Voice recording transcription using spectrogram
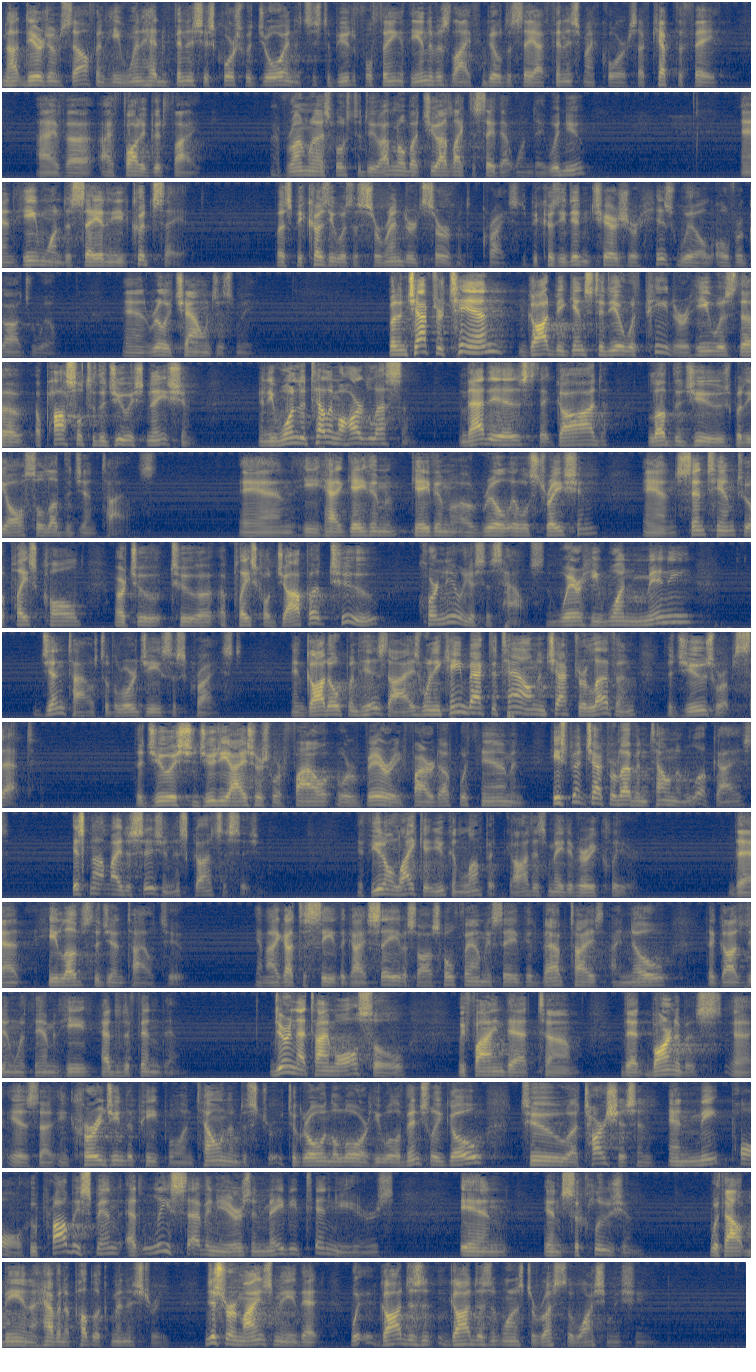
not dear to himself, and he went ahead and finished his course with joy. And it's just a beautiful thing at the end of his life to be able to say, I finished my course. I've kept the faith. I've, uh, I've fought a good fight. I've run what I'm supposed to do. I don't know about you. I'd like to say that one day, wouldn't you? And he wanted to say it, and he could say it. But it's because he was a surrendered servant of Christ. It's because he didn't treasure his will over God's will. And really challenges me. But in chapter 10, God begins to deal with Peter. He was the apostle to the Jewish nation. And he wanted to tell him a hard lesson. And that is that God loved the Jews, but he also loved the Gentiles. And he had, gave, him, gave him a real illustration and sent him to a place called, or to, to a, a place called Joppa to Cornelius' house, where he won many Gentiles to the Lord Jesus Christ. And God opened his eyes. When he came back to town in chapter 11, the Jews were upset. The Jewish Judaizers were, were very fired up with him. And he spent chapter 11 telling them, Look, guys, it's not my decision, it's God's decision. If you don't like it, you can lump it. God has made it very clear that he loves the Gentile too. And I got to see the guy saved. I saw his whole family saved, get baptized. I know that God's dealing with them, and he had to defend them. During that time, also, we find that, um, that Barnabas uh, is uh, encouraging the people and telling them to, to grow in the Lord. He will eventually go to uh, Tarshish and, and meet Paul, who probably spent at least seven years and maybe 10 years in, in seclusion without being having a public ministry. It just reminds me that God doesn't, God doesn't want us to rush the washing machine.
